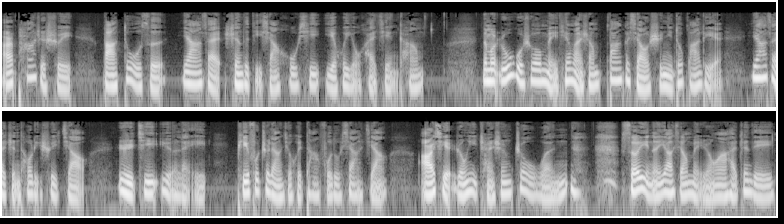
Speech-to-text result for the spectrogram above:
而趴着睡，把肚子压在身子底下呼吸，也会有害健康。那么，如果说每天晚上八个小时你都把脸压在枕头里睡觉，日积月累，皮肤质量就会大幅度下降，而且容易产生皱纹。所以呢，要想美容啊，还真得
